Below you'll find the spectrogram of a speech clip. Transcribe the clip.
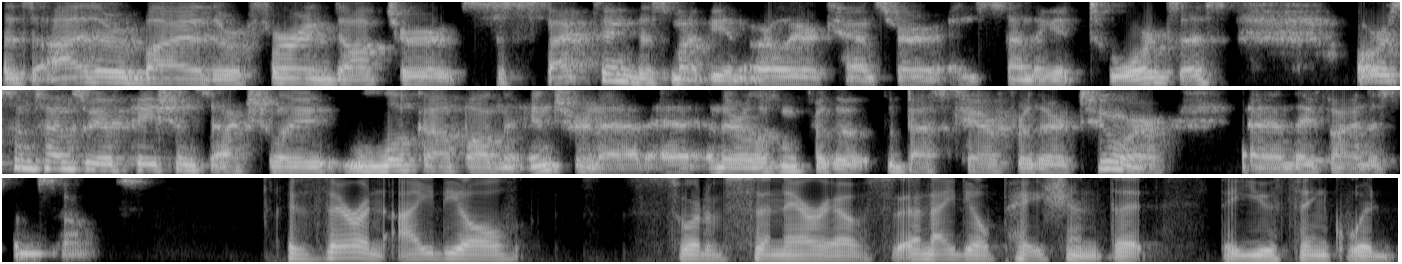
It's either by the referring doctor suspecting this might be an earlier cancer and sending it towards us, or sometimes we have patients actually look up on the internet and they're looking for the best care for their tumor and they find us themselves. Is there an ideal sort of scenario, an ideal patient that, that you think would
